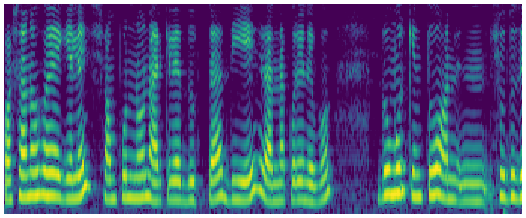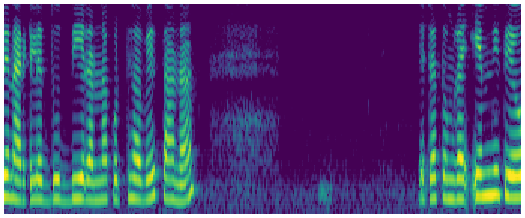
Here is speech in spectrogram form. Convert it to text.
কষানো হয়ে গেলে সম্পূর্ণ নারকেলের দুধটা দিয়ে রান্না করে নেব। ডুমুর কিন্তু শুধু যে নারকেলের দুধ দিয়ে রান্না করতে হবে তা না, এটা তোমরা এমনিতেও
